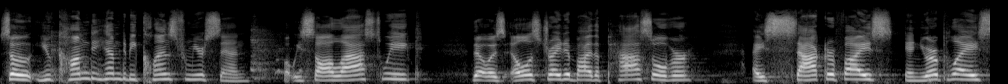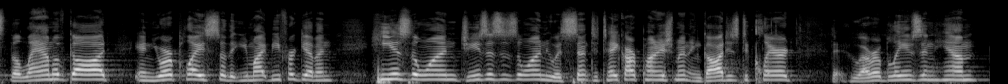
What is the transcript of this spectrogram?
So you come to Him to be cleansed from your sin. What we saw last week that was illustrated by the Passover a sacrifice in your place, the Lamb of God in your place, so that you might be forgiven. He is the one, Jesus is the one who is sent to take our punishment, and God has declared that whoever believes in him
